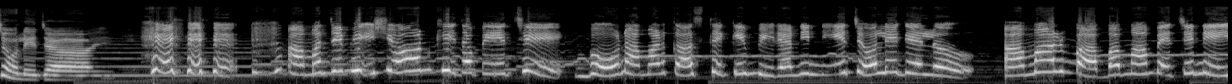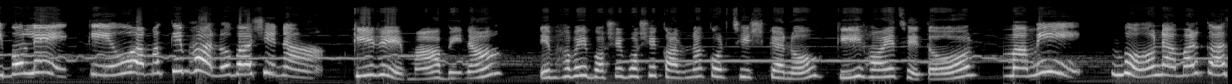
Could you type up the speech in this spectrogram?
চলে যায়। আমার যে ভীষণ খিদা পেয়েছে। বোন আমার কাছ থেকে বিরিয়ানি নিয়ে চলে গেল। আমার বাবা মা বেঁচে নেই বলে কেউ আমাকে ভালোবাসে না। কি রে মা বিনা? এভাবে বসে বসে কান্না করছিস কেন? কি হয়েছে তোর? মামি বোন আমার কাছ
